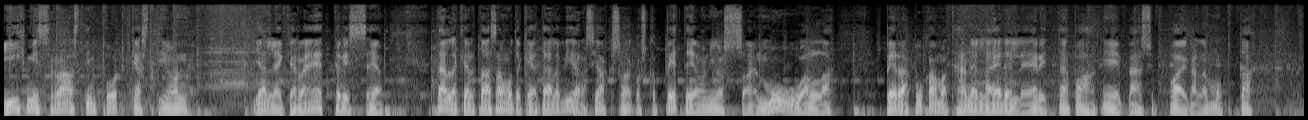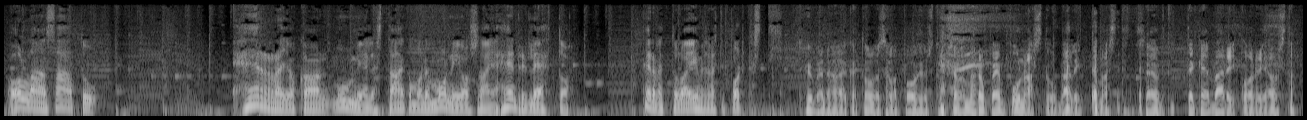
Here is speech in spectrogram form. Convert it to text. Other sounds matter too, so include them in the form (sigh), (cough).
Ihmisraastin podcasti on jälleen kerran eetterissä ja tällä kertaa Samu tekee täällä vierasjaksoa, koska Pete on jossain muualla. Peräpukamat hänellä edelleen erittäin pahat, niin ei päässyt paikalle, mutta ollaan saatu herra, joka on mun mielestä aika monen ja Henri Lehto. Tervetuloa Ihmisraastin podcastiin. Hyvänä aika, tuollaisella pohjustuksella mä rupean punastumaan välittömästi. Sä tekee värikorjausta.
